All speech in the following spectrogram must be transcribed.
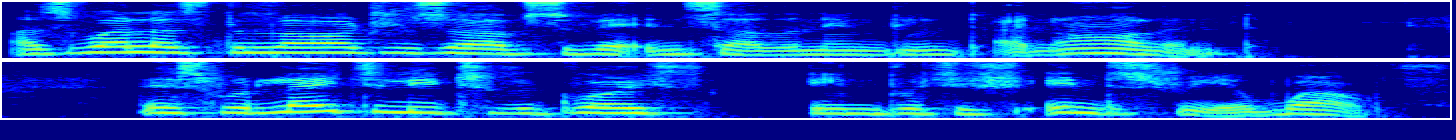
as well as the large reserves of it in southern England and Ireland. This would later lead to the growth in British industry and wealth.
